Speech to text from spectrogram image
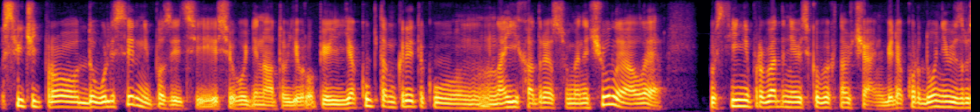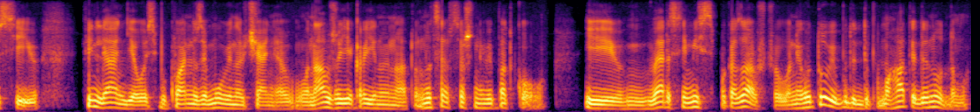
свідчить про доволі сильні позиції сьогодні НАТО в Європі. Яку б там критику на їх адресу ми не чули, але постійні проведення військових навчань біля кордонів із Росією. Фінляндія, ось буквально зимові навчання, вона вже є країною НАТО. Ну це все ж не випадково. І вересні місяць показав, що вони готові будуть допомагати один одному.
